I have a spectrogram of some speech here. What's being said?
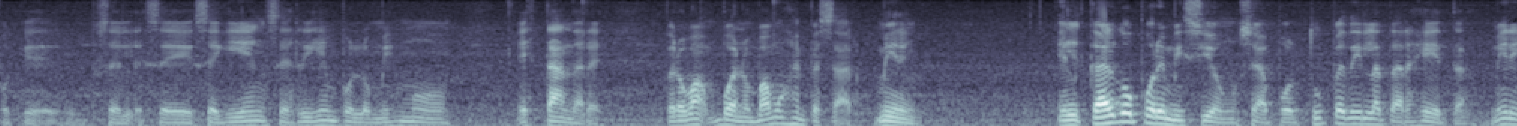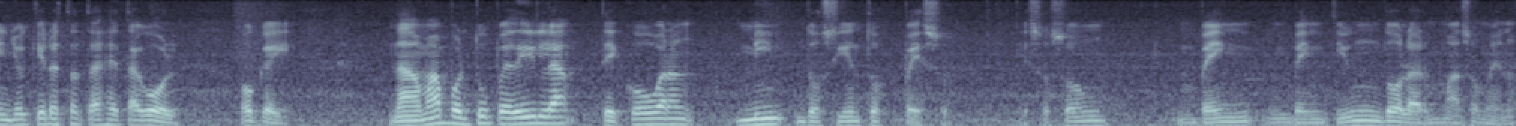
porque se, se, se guían, se rigen por los mismos estándares. Pero bueno, vamos a empezar. Miren, el cargo por emisión, o sea, por tú pedir la tarjeta. Miren, yo quiero esta tarjeta Gold. Ok, nada más por tú pedirla te cobran 1.200 pesos. Esos son 21 dólares más o menos.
